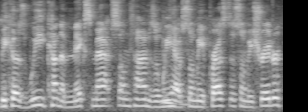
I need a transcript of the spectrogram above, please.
because we kind of mix match sometimes, and we have so many Presta, so many Schrader.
